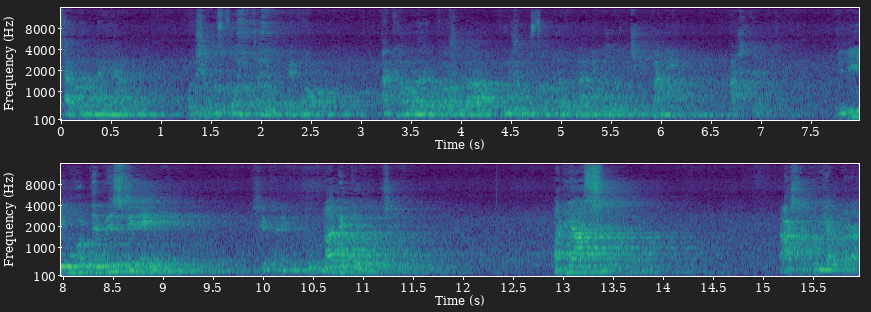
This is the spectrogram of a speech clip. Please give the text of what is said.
সাগরনাইয়া ওই সমস্ত অঞ্চল এবং আখাউড়ার কসবা, ওই সমস্ত অঞ্চল প্লাবিত হচ্ছে পানি আসতে যদি এই মুহূর্তে বৃষ্টি নেই, সেখানে কিন্তু প্লাবিত হচ্ছে। পানি আসছে আশা করি আপনারা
